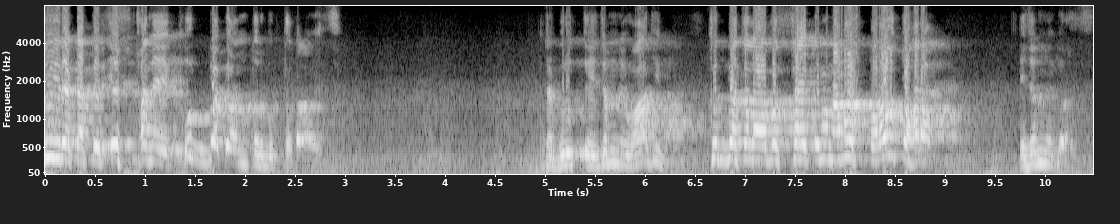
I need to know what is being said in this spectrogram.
দুই রাকাতের স্থানে খুদ্বাকে অন্তর্ভুক্ত করা হয়েছে। এটা গুরুত্ব এই জন্য ওয়াজিব। খুদ্া চলা অবস্থায় কোনো নামাজ পড়াও তো হারাম। এই জন্যই করা হয়েছে।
